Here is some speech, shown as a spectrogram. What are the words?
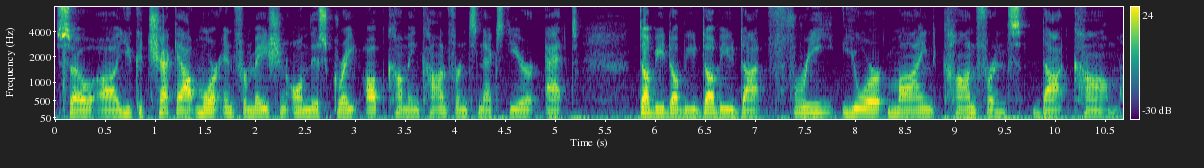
So uh, you could check out more information on this great upcoming conference next year at www.freeyourmindconference.com.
